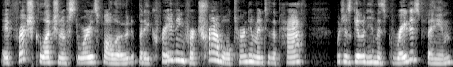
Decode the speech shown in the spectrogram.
a fresh collection of stories followed, but a craving for travel turned him into the path which has given him his greatest fame.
